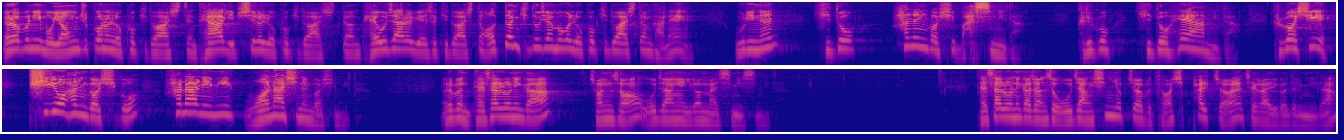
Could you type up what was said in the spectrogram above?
여러분이 뭐 영주권을 놓고 기도하시든 대학 입시를 놓고 기도하시든 배우자를 위해서 기도하시든 어떤 기도 제목을 놓고 기도하시든 간에 우리는 기도하는 것이 맞습니다. 그리고 기도해야 합니다. 그것이 필요한 것이고 하나님이 원하시는 것입니다. 여러분 데살로니가 전서 5장에 이런 말씀이 있습니다. 데살로니가 전서 5장 16절부터 18절 제가 읽어 드립니다.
